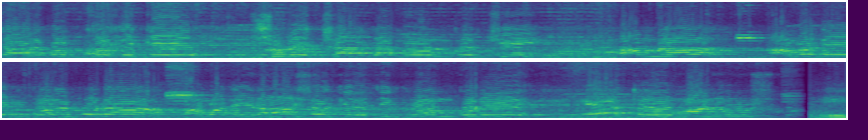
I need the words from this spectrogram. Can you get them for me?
শোভাযাত্রার পক্ষ থেকে শুভেচ্ছা জ্ঞাপন করছি। আমরা আমাদের কল্পনা, আমাদের আশাকে অতিক্রম করে এত মানুষ এই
